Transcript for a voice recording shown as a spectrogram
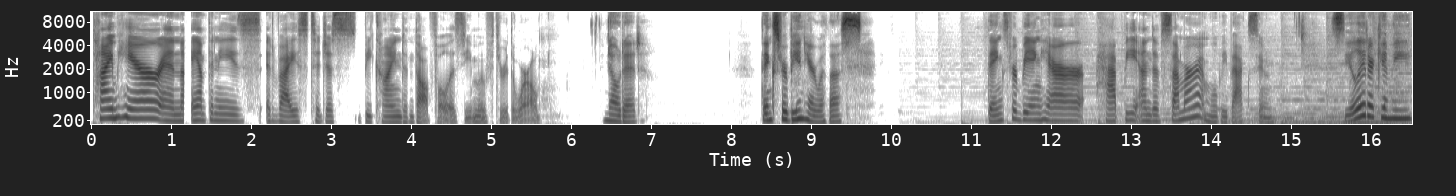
time here and Anthony's advice to just be kind and thoughtful as you move through the world. Noted. Thanks for being here with us. Thanks for being here. Happy end of summer, and we'll be back soon. See you later, Kimi.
